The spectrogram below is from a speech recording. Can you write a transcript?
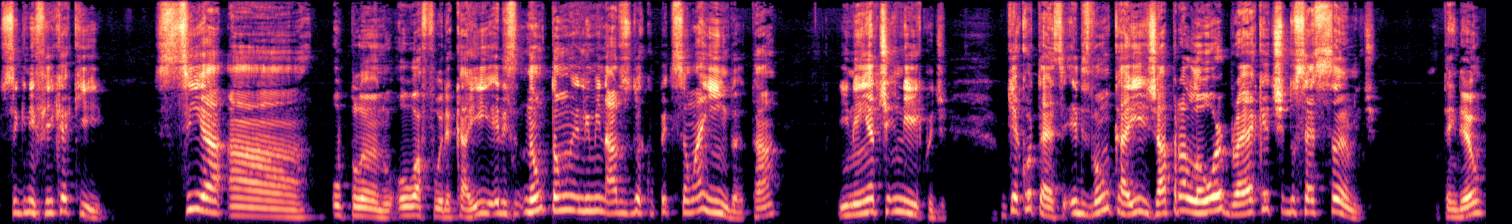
significa que se a, a, o plano ou a fúria cair, eles não estão eliminados da competição ainda, tá? E nem a Team Liquid o que acontece? Eles vão cair já para lower bracket do CS Summit, entendeu?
